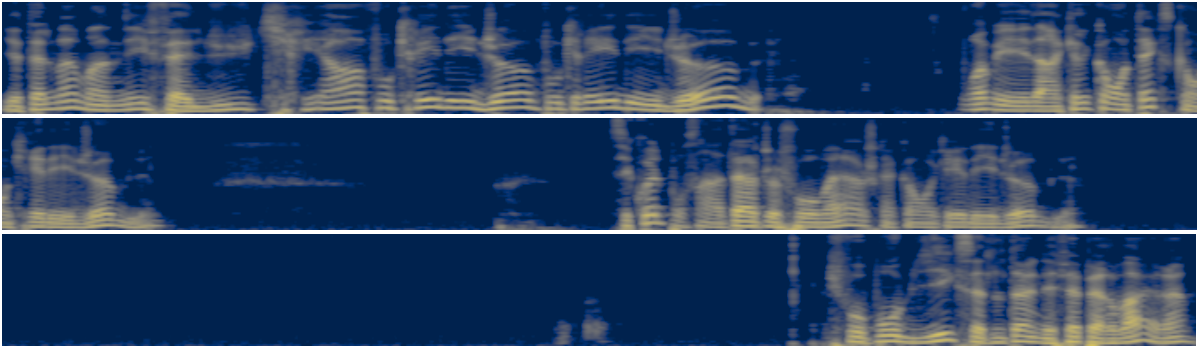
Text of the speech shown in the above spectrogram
il y a tellement à un moment donné fallu créer. Ah, faut créer des jobs, faut créer des jobs. Ouais, mais dans quel contexte qu'on crée des jobs, là? C'est quoi le pourcentage de chômage quand on crée des jobs, là? il faut pas oublier que c'est tout le temps un effet pervers. Hein?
